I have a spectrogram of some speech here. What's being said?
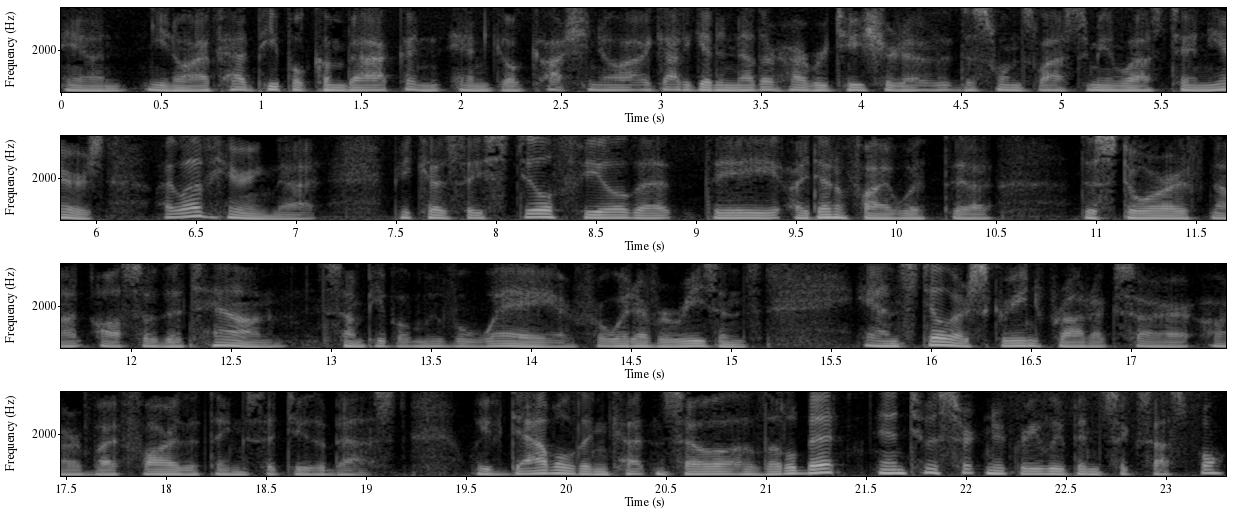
and you know, I've had people come back and, and go, "Gosh, you know, I got to get another Harbour T-shirt. Uh, This one's lasted me the last ten years." I love hearing that because they still feel that they identify with the the store, if not also the town. Some people move away or for whatever reasons, And still, our screened products are, are by far the things that do the best. We've dabbled in cut and sew a little bit, and to a certain degree, we've been successful.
